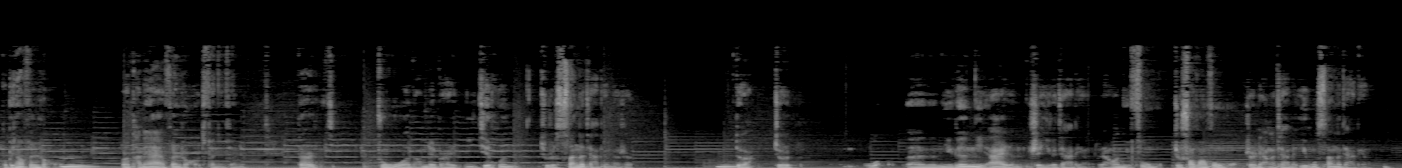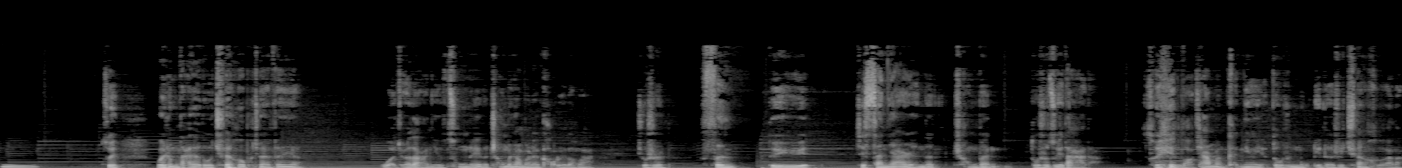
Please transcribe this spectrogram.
它不像分手，嗯，说谈恋爱分手分就分了。但是中国咱们这边一结婚就是三个家庭的事儿，嗯，对吧？就是我呃，你跟你爱人是一个家庭，然后你父母就双方父母这两个家庭，一共三个家庭，嗯。所以为什么大家都劝和不劝分呀？我觉得啊，你从这个成本上面来考虑的话，就是分对于这三家人的成本都是最大的，所以老家们肯定也都是努力的是劝和的。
